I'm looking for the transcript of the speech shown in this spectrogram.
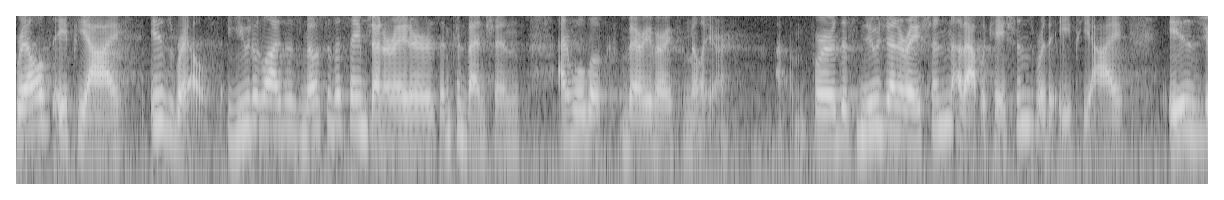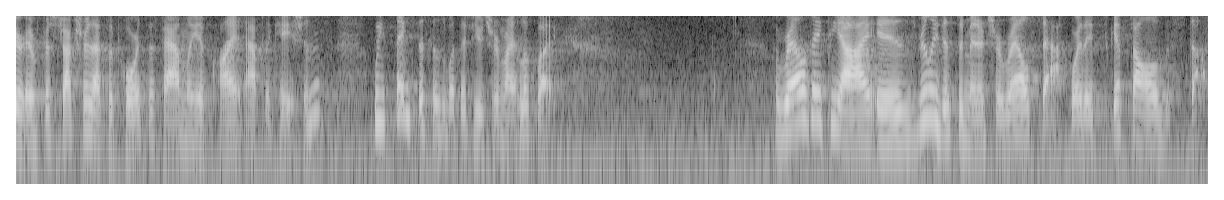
Rails API is Rails. It utilizes most of the same generators and conventions and will look very, very familiar. Um, for this new generation of applications where the API is your infrastructure that supports a family of client applications, we think this is what the future might look like. So Rails API is really just a miniature Rails stack where they've skipped all of the stuff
